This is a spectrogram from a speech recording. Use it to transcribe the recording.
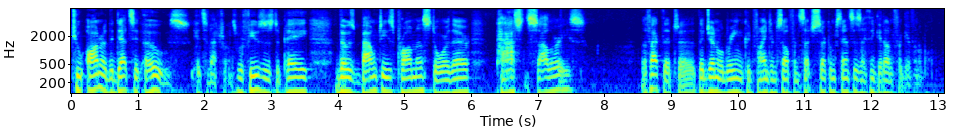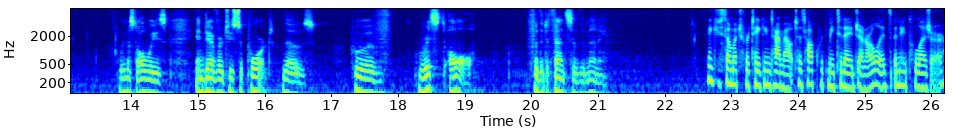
to honor the debts it owes its veterans, refuses to pay those bounties promised or their past salaries, the fact that, uh, that General Greene could find himself in such circumstances, I think it unforgivable. We must always endeavor to support those who have risked all for the defense of the many. Thank you so much for taking time out to talk with me today, General. It's been a pleasure.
